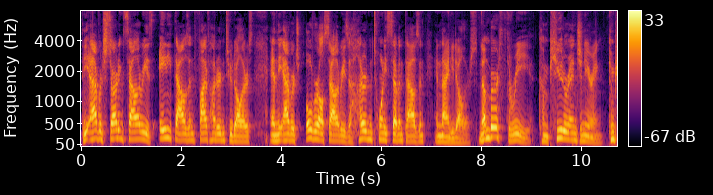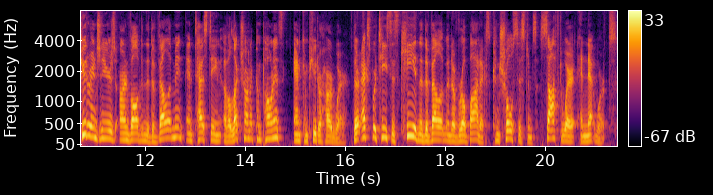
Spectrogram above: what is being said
The average starting salary is $80,502 and the average overall salary is $127,090. Number three, computer engineering. Computer engineers are involved in the development and testing of electronic components and computer hardware. Their expertise is key in the development of robotics, control systems, software, and networks.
